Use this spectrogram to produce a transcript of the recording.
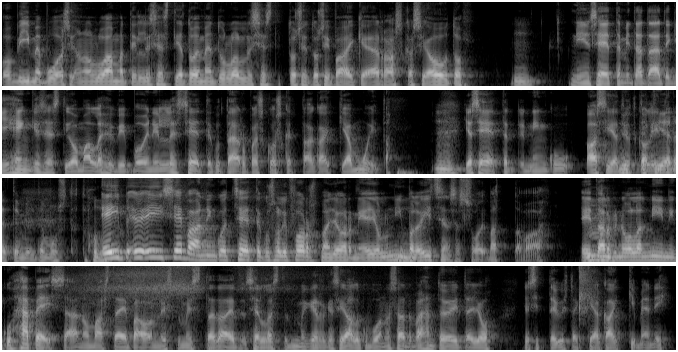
on viime vuosi on ollut ammatillisesti ja toimeentulollisesti tosi tosi vaikea ja raskas ja outo, Mm. Niin se, että mitä tämä teki henkisesti omalle hyvinvoinnille, se, että kun tämä rupesi koskettaa kaikkia muita. Mm. Ja se, että niin kuin, asiat, Nyt jotka oli... tiedätte, miltä musta tuntuu. Ei, ei se vaan, niin kuin, että se, että kun se oli force majeure, niin ei ollut niin mm. paljon itsensä soimattavaa. Ei mm. tarvinnut olla niin, niin kuin häpeissään omasta epäonnistumista tai sellaista, että me kerkesin alkuvuonna saada vähän töitä jo, ja sitten yhtäkkiä kaikki meni.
